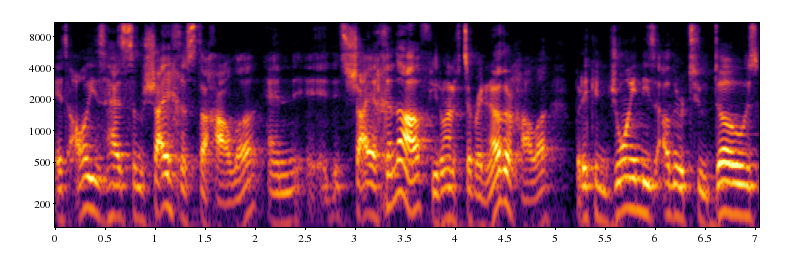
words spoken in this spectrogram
it always has some shaykhs to challah, and it's shaykh enough. You don't have to separate another challah, but it can join these other two doughs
